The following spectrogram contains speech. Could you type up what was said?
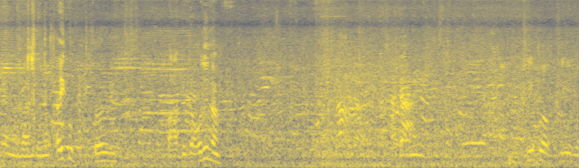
Ayan, mabanto sorry. Pakapit ako dun ah. Sige po, sige po.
